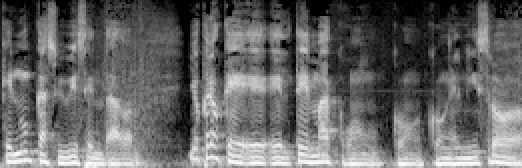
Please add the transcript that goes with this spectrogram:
que nunca se hubiesen dado. Yo creo que eh, el tema con, con, con el ministro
